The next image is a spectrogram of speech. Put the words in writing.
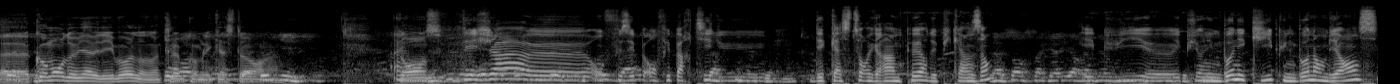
euh, comment on devient bénévole dans un club comme les Castors hein Florence Déjà, euh, on, faisait, on fait partie du, des castors grimpeurs depuis 15 ans. Et puis, euh, et puis, on est une bonne équipe, une bonne ambiance.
